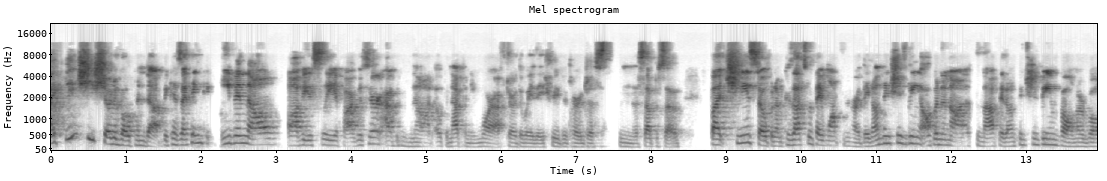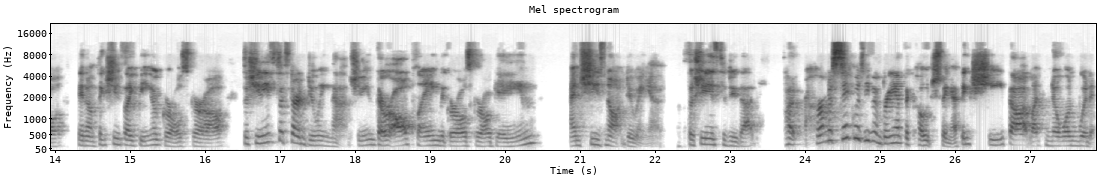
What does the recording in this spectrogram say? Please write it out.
I think she should have opened up because I think even though obviously if I was her, I would not open up anymore after the way they treated her just in this episode. But she needs to open up because that's what they want from her. They don't think she's being open and honest enough. They don't think she's being vulnerable. They don't think she's like being a girl's girl. So she needs to start doing that. She they're all playing the girl's girl game and she's not doing it. So she needs to do that. But her mistake was even bringing up the coach thing. I think she thought like no one would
